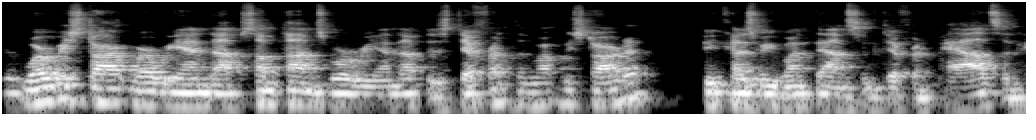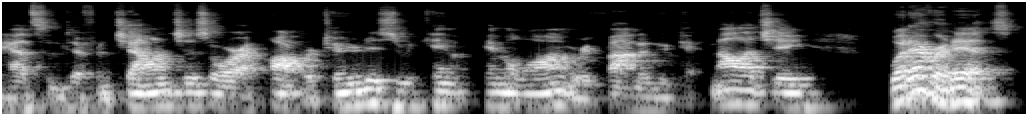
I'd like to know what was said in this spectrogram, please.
where we start, where we end up, sometimes where we end up is different than what we started because we went down some different paths and had some different challenges or opportunities we came came along. We found a new technology, whatever it is,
